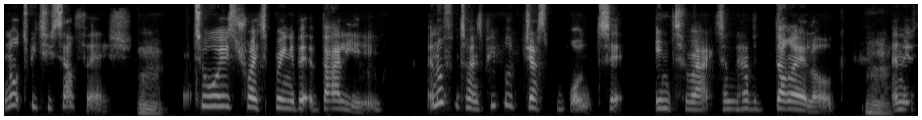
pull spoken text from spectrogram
not to be too selfish, mm. to always try to bring a bit of value. And oftentimes people just want to interact and have a dialogue. Mm. And as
